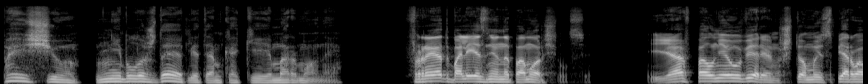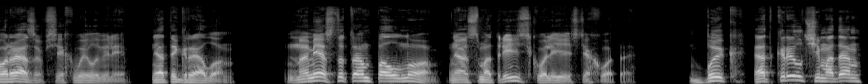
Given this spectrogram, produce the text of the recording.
«Поищу, не блуждают ли там какие мормоны». Фред болезненно поморщился. «Я вполне уверен, что мы с первого раза всех выловили», — отыграл он. «Но места там полно. Осмотрись, коли есть охота». Бык открыл чемодан,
